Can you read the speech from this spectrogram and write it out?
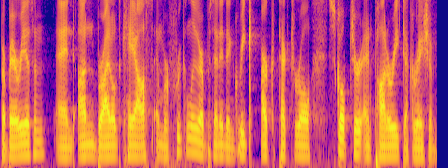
barbarism, and unbridled chaos, and were frequently represented in Greek architectural sculpture and pottery decoration.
